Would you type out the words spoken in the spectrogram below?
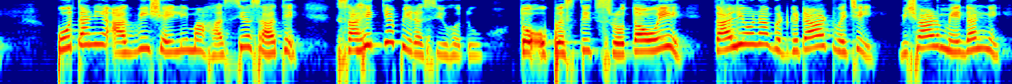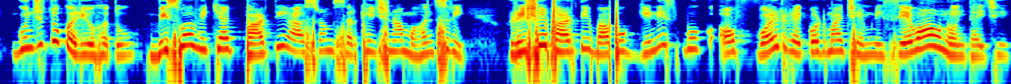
પોતાની આગવી શૈલીમાં હાસ્ય સાથે સાહિત્ય પીરસ્યું હતું. તો ઉપસ્થિત શ્રોતાઓએ તાલીઓના ગટગટાટ વચ્ચે વિશાળ મેદાનને ગુંજતું કર્યું હતું. વિશ્વવિખ્યાત ભારતીય આશ્રમ સરખેજના મહંતશ્રી ઋષિ ભારતી બાપુ ગિનિસ બુક ઓફ વર્લ્ડ રેકોર્ડમાં જેમની સેવાઓ નોંધાઈ છે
